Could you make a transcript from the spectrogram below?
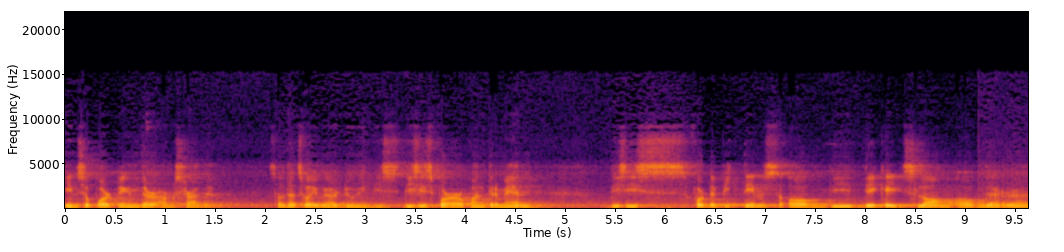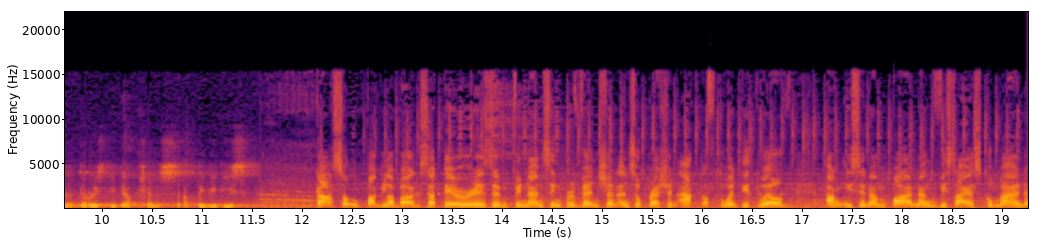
in supporting their armed struggle. So that's why we are doing this. This is for our countrymen. This is for the victims of the decades long of their uh, terroristic actions, activities. Kasong paglabag sa Terrorism Financing Prevention and Suppression Act of 2012 ang isinampa ng Visayas Command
